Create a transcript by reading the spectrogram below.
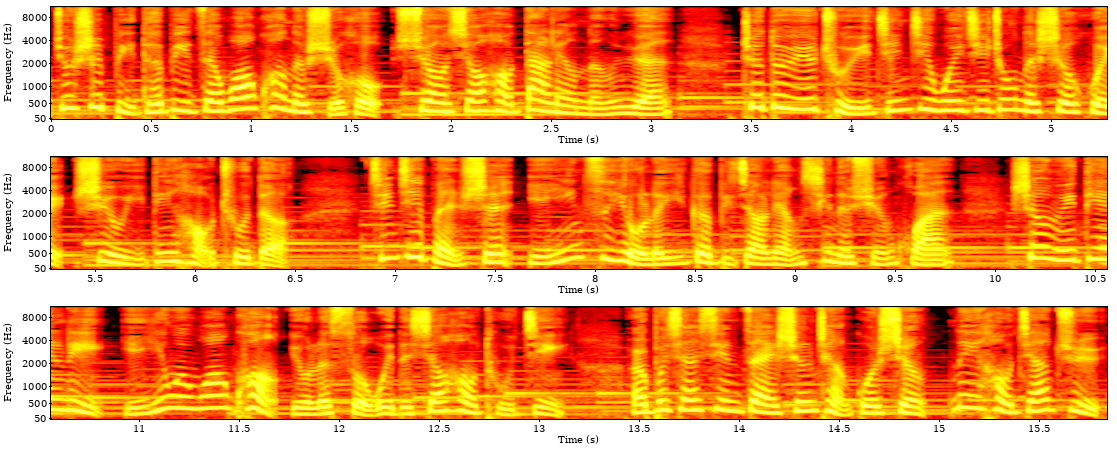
就是比特币在挖矿的时候需要消耗大量能源，这对于处于经济危机中的社会是有一定好处的。经济本身也因此有了一个比较良性的循环，剩余电力也因为挖矿有了所谓的消耗途径，而不像现在生产过剩、内耗加剧，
